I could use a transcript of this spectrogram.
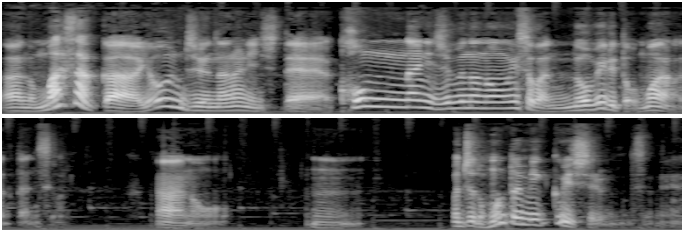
あのまさか47にしてこんなに自分の脳みそが伸びると思わなかったんですよ。あのうんちょっと本当にびっくりしてるんですよね。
